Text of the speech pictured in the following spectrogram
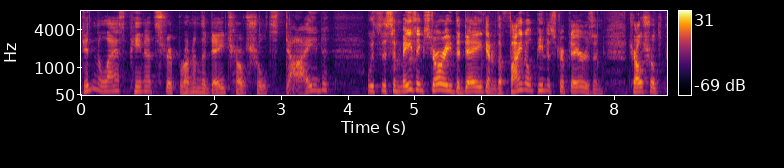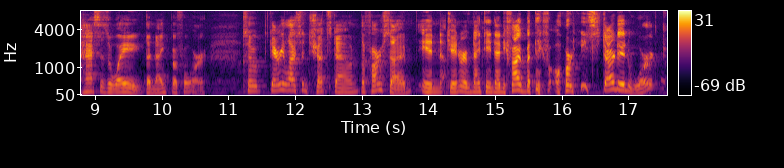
didn't the last Peanuts strip run on the day Charles Schulz died? Was this amazing story the day you know the final Peanut strip airs, and Charles Schulz passes away the night before. So Gary Larson shuts down The Far Side in January of 1995, but they've already started work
